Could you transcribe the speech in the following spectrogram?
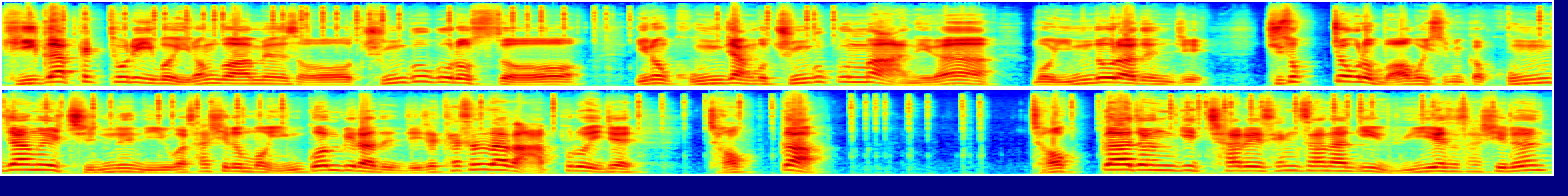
기가 팩토리 뭐 이런 거 하면서 중국으로서 이런 공장 뭐 중국뿐만 아니라 뭐 인도라든지 지속적으로 뭐 하고 있습니까? 공장을 짓는 이유가 사실은 뭐 인건비라든지 이제 테슬라가 앞으로 이제 저가 저가 전기차를 생산하기 위해서 사실은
